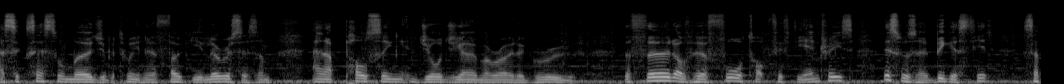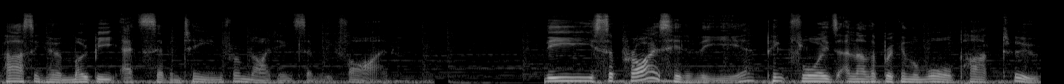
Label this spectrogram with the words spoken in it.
a successful merger between her folky lyricism and a pulsing Giorgio Moroder groove. The third of her four top 50 entries, this was her biggest hit, surpassing her Mopey at 17 from 1975. The surprise hit of the year, Pink Floyd's Another Brick in the Wall Part 2,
